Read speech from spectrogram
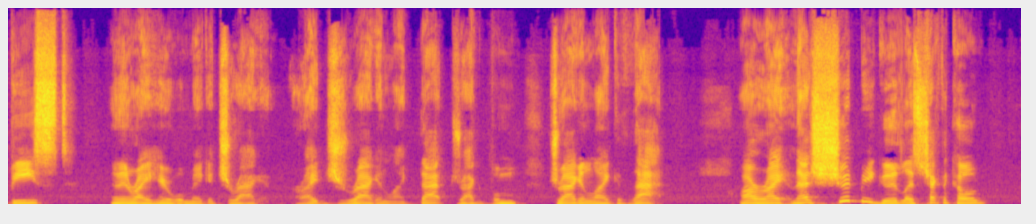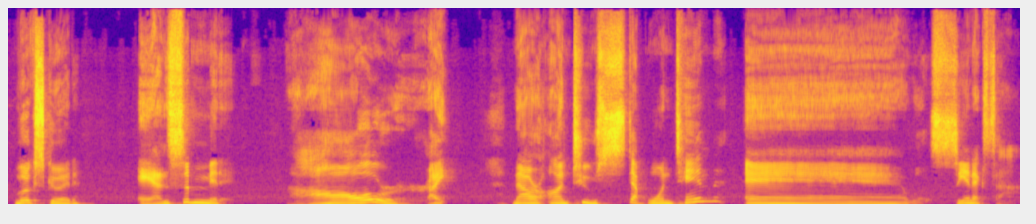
beast. And then right here, we'll make it dragon. All right, dragon like that, drag, boom, dragon like that. All right, and that should be good. Let's check the code. Looks good. And submit it. All right. Now we're on to step 110, and we'll see you next time.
